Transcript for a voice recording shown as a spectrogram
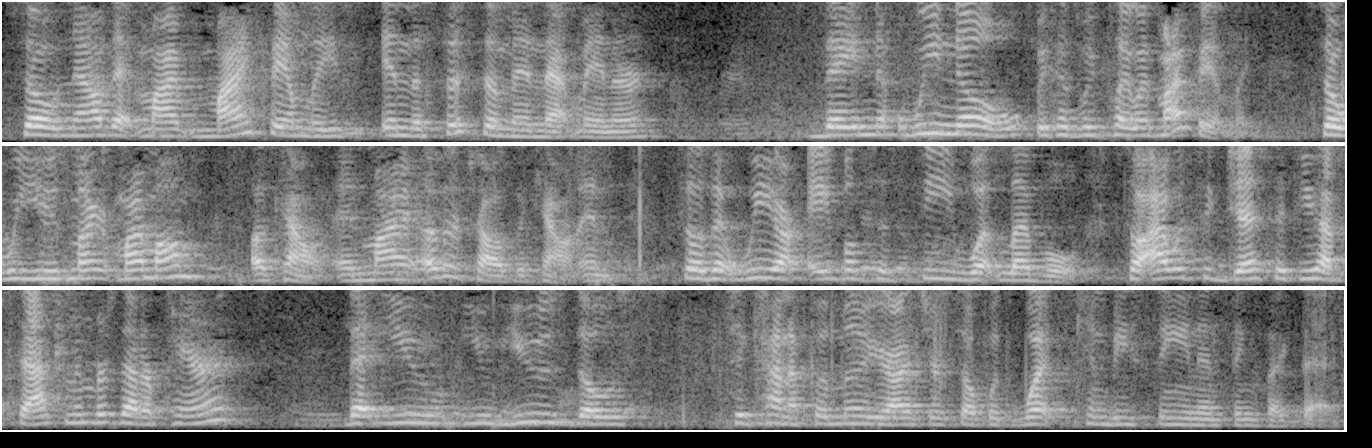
So now that my, my family's in the system in that manner, they we know because we play with my family. So we use my, my mom's account and my other child's account, and so that we are able to see what level. So I would suggest if you have staff members that are parents, that you you use those to kind of familiarize yourself with what can be seen and things like that.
